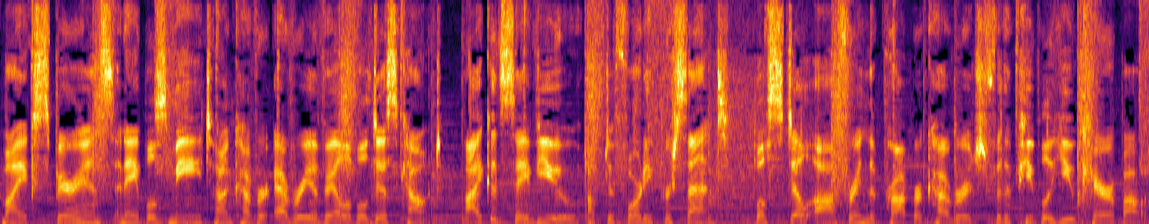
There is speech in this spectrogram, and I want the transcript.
My experience enables me to uncover every available discount. I could save you up to 40% while still offering the proper coverage for the people you care about.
